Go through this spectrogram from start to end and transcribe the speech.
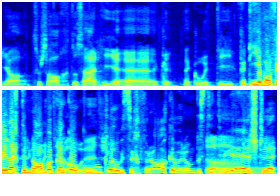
ja, zur Sache, dass er hier äh, eine gute. Für die, die vielleicht den Namen googeln und sich fragen, warum das die ah, drei ersten okay.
